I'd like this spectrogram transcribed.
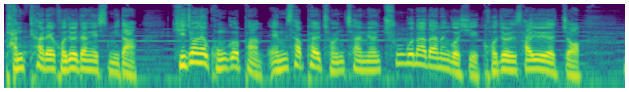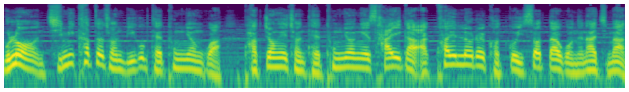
단칼에 거절당했습니다. 기존에 공급한 M48 전차면 충분하다는 것이 거절 사유였죠. 물론 지미 카터 전 미국 대통령과 박정희 전 대통령의 사이가 악화일러를 걷고 있었다고는 하지만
